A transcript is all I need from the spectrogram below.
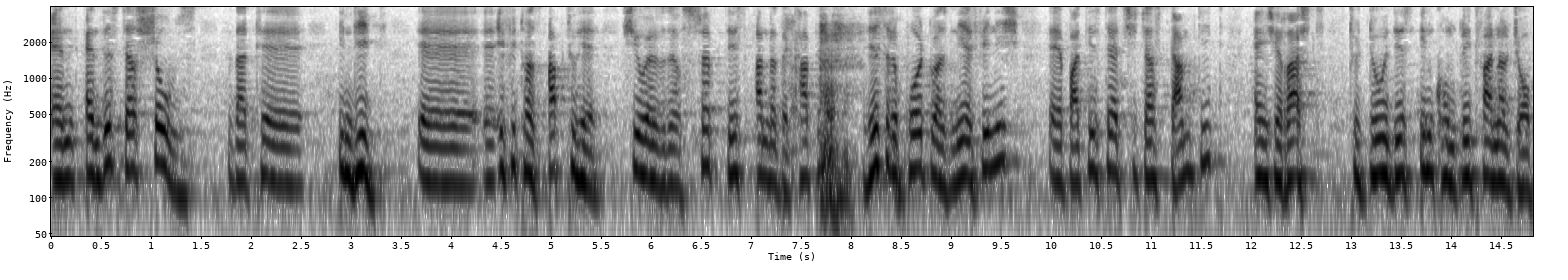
and and this just shows that uh, indeed, if it was up to her, she would have swept this under the carpet. this report was near finish, uh, but instead she just dumped it and she rushed to do this incomplete final job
